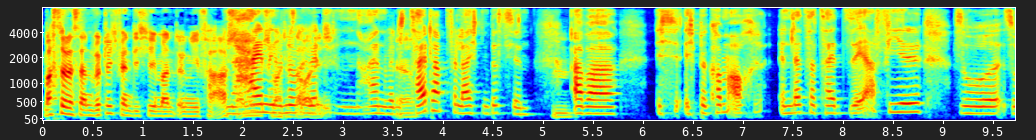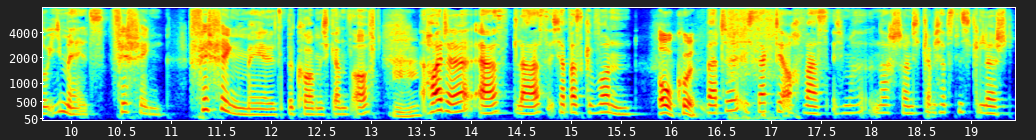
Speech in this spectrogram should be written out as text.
Machst du das dann wirklich, wenn dich jemand irgendwie verarscht? Nein, ich nur, wenn, nicht. nein, wenn Ja. Hm. ich Zeit habe, vielleicht ein bisschen. Aber ich, ich bekomme auch in letzter Zeit sehr viel so, so E-Mails, Phishing. Phishing-Mails bekomme ich ganz oft. Mhm. Heute erst, Lars, ich habe was gewonnen. Oh, cool. Warte, ich sag dir auch was. Ich muss nachschauen. Ich glaube, ich habe es nicht gelöscht.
